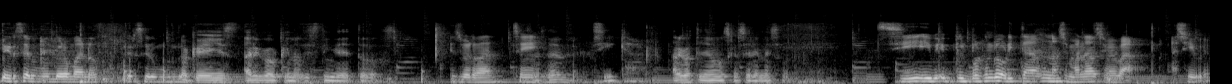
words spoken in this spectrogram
Tercer mundo, hermano. Tercer mundo. Que es algo que nos distingue de todos. Es verdad, sí. ¿Verdad? Sí, cabrón. Algo tenemos que hacer en eso. Sí, pues, por ejemplo, ahorita una semana se me va así, güey.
